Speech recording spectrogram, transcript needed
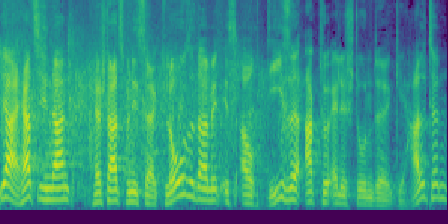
Ja, herzlichen Dank, Herr Staatsminister Klose. Damit ist auch diese Aktuelle Stunde gehalten.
